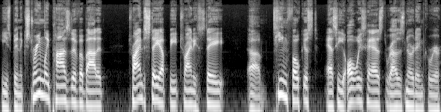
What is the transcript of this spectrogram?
He's been extremely positive about it, trying to stay upbeat, trying to stay uh, team focused, as he always has throughout his Notre Dame career.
